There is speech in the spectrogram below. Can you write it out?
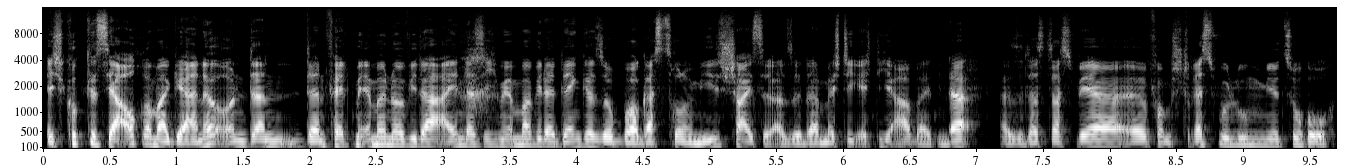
Ich gucke das ja auch immer gerne und dann, dann fällt mir immer nur wieder ein, dass ich mir immer wieder denke, so, boah, Gastronomie ist scheiße, also da möchte ich echt nicht arbeiten. Ja. Also das, das wäre äh, vom Stressvolumen mir zu hoch.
